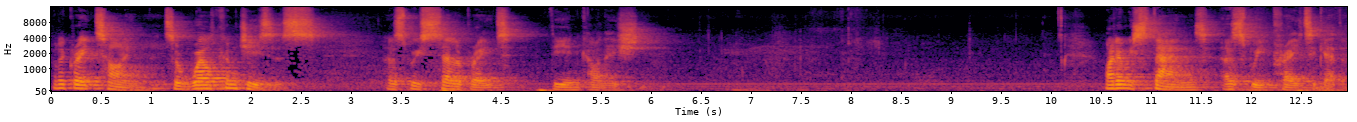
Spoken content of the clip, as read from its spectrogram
What a great time to welcome Jesus as we celebrate the incarnation. Why don't we stand as we pray together?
